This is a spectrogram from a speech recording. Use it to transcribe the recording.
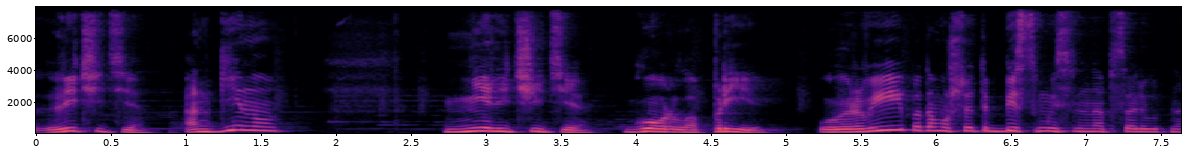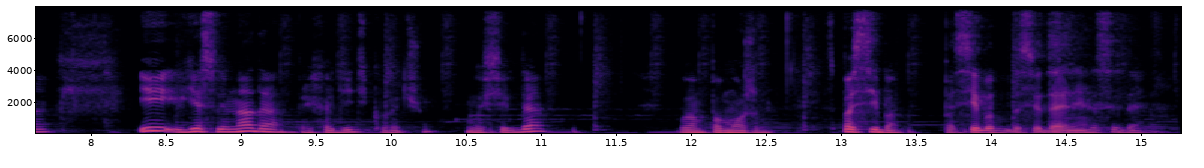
Лечите ангину. Не лечите горло при ОРВИ, потому что это бессмысленно абсолютно. И если надо, приходите к врачу. Мы всегда вам поможем. Спасибо. Спасибо, до свидания. До свидания.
